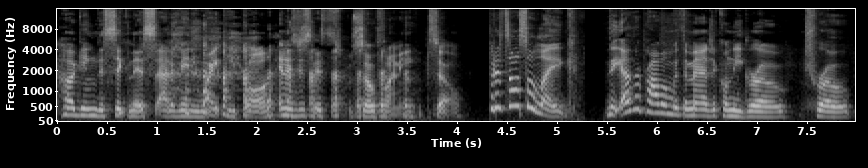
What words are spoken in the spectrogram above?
hugging the sickness out of any white people. And it's just it's so funny. So, but it's also like the other problem with the magical Negro trope,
